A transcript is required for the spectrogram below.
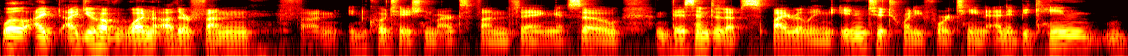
Well, I, I do have one other fun, fun, in quotation marks, fun thing. So this ended up spiraling into 2014 and it became.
